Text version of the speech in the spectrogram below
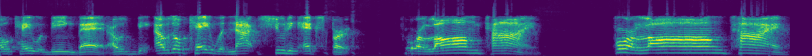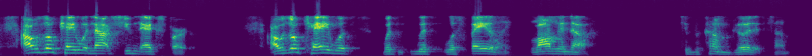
okay with being bad. I was, be, I was okay with not shooting expert for a long time. For a long time. I was okay with not shooting expert. I was okay with with with with failing long enough to become good at something.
